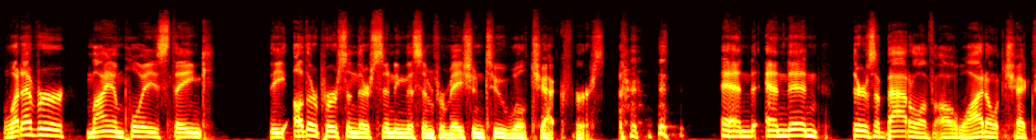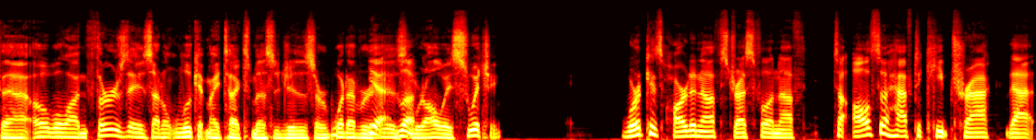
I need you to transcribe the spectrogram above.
whatever my employees think the other person they're sending this information to will check first. and and then there's a battle of oh well I don't check that. Oh well on Thursdays I don't look at my text messages or whatever Yeah, it is. look. we're always switching. work is hard enough, stressful enough to also have to keep track that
